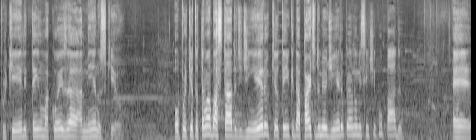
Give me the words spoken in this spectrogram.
porque ele tem uma coisa a menos que eu ou porque eu estou tão abastado de dinheiro que eu tenho que dar parte do meu dinheiro para eu não me sentir culpado. É,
